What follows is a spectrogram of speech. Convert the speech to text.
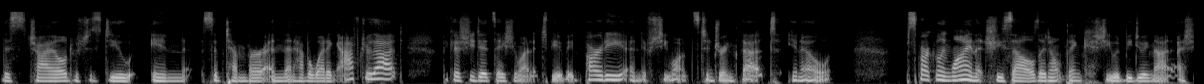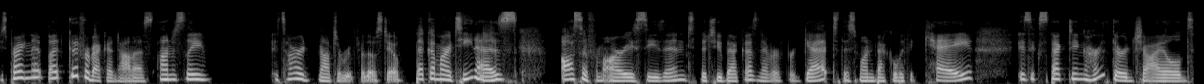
this child, which is due in September, and then have a wedding after that because she did say she wanted it to be a big party. And if she wants to drink that, you know, sparkling wine that she sells. I don't think she would be doing that as she's pregnant, but good for Becca and Thomas. Honestly, it's hard not to root for those two. Bekah Martinez, also from Ari's season, to the two Beccas, never forget. This one, Bekah with a K, is expecting her third child.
